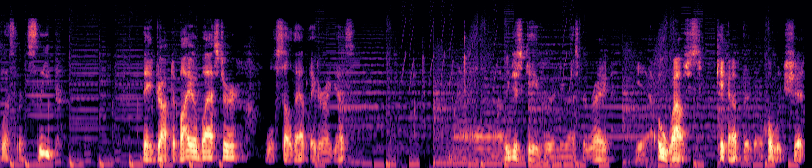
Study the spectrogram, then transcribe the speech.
A level, sleep. They dropped a Bioblaster. We'll sell that later, I guess. Uh, we just gave her a new Esper, right? Yeah. Oh, wow, she's kicking up there, though. Holy shit.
